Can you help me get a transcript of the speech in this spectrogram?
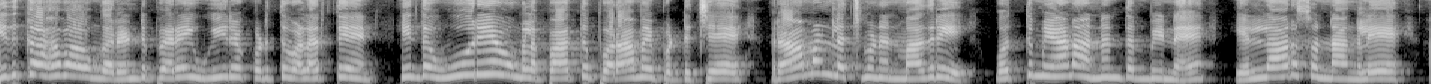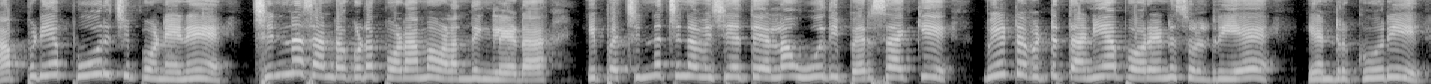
இதுக்காகவா உங்க ரெண்டு பேரையும் உயிரை கொடுத்து வளர்த்தேன்? இந்த ஊரே உங்களை பார்த்து பொறாமைப்பட்டுச்சே. ராமன் லட்சுமணன் மாதிரி ஒத்துமையான அண்ணன் தம்பின்னு எல்லாரும் சொன்னாங்களே. அப்படியே பூரிச்சு போனேனே. சின்ன சண்டை கூட போடாம வளர்ந்தீங்களேடா. இப்ப சின்ன சின்ன விஷயத்தையெல்லாம் ஊதி பெருசாக்கி வீட்டை விட்டு தனியா போறேன்னு சொல்றியே. என்று கூறி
